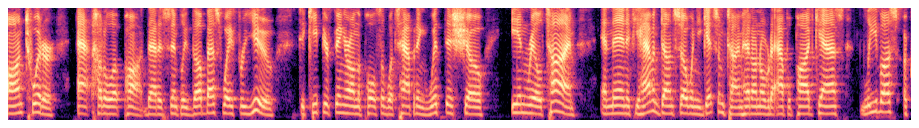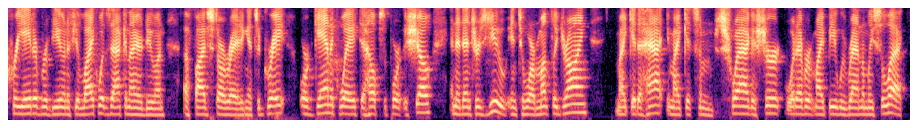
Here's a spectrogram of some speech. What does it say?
on Twitter at Huddle Up Pod. That is simply the best way for you to keep your finger on the pulse of what's happening with this show in real time. And then if you haven't done so, when you get some time, head on over to Apple Podcasts, leave us a creative review. And if you like what Zack and I are doing, a five star rating. It's a great organic way to help support the show. And it enters you into our monthly drawing. You might get a hat, you might get some swag, a shirt, whatever it might be. We randomly select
